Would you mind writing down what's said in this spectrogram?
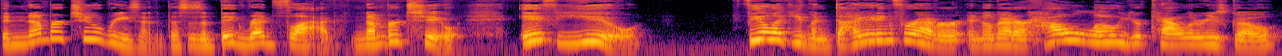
The number two reason, this is a big red flag. Number two, if you feel like you've been dieting forever and no matter how low your calories go,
